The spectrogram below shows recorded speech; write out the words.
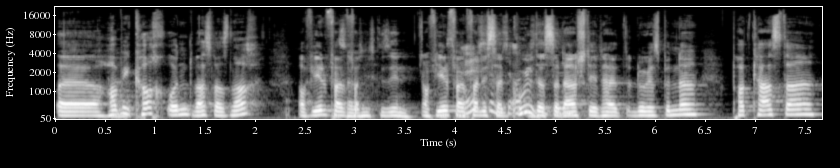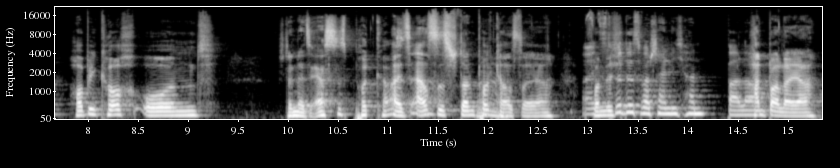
äh, Hobbykoch und was war's noch? Auf jeden Fall Das ich nicht gesehen. auf jeden Fall Echt? fand ich es halt ich cool, dass da gesehen. da steht halt Lukas Binder, Podcaster, Hobbykoch und Stand als erstes Podcast? als erstes stand Podcaster, ja. Als Fand ich drittes wahrscheinlich Handballer. Handballer, ja.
